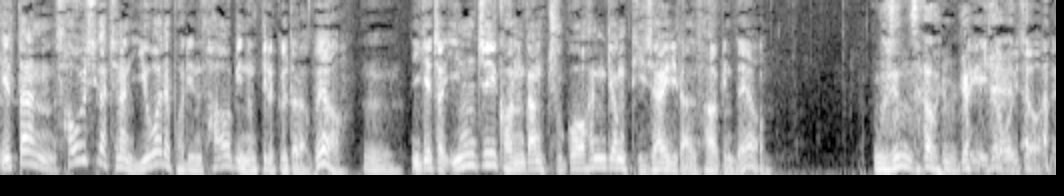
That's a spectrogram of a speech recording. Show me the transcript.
일단 서울시가 지난 2월에 벌인 사업이 눈길을 끌더라고요. 음. 이게 저 인지 건강 주거 환경 디자인이라는 사업인데요. 무슨 사업입니까? 되게 있어 보이죠. 네.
